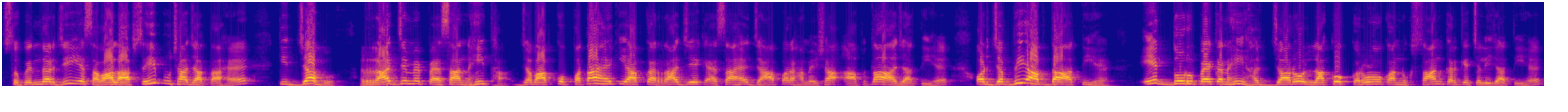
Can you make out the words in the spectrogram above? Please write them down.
सुखविंदर जी, ये सवाल आपसे ही पूछा जाता है कि जब राज्य में पैसा नहीं था, जब आपको पता है कि आपका राज्य एक ऐसा है जहाँ पर हमेशा आपदा आ जाती है, और जब भी आपदा आती है, एक दो रुपए का नहीं, हज़ारों, लाखों, करोड़ों का नुकसान करके चली जाती है,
